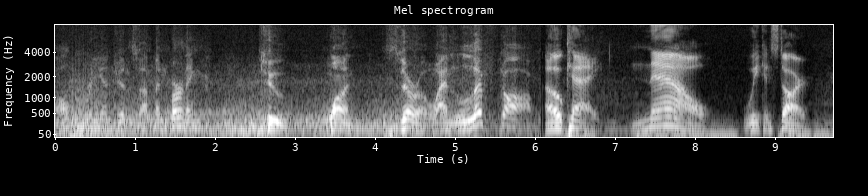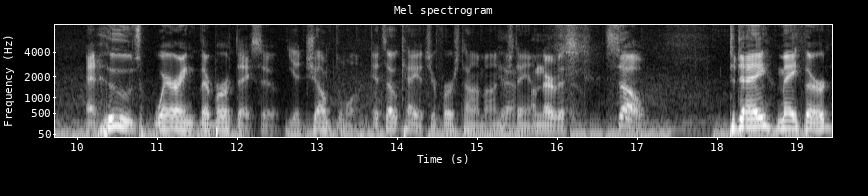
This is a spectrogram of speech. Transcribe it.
All three engines up and burning. Two, one, zero, and lift off. Okay, now we can start. At who's wearing their birthday suit? You jumped one. It's okay. It's your first time. I Yeah, understand. I'm nervous. So, today, May 3rd,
